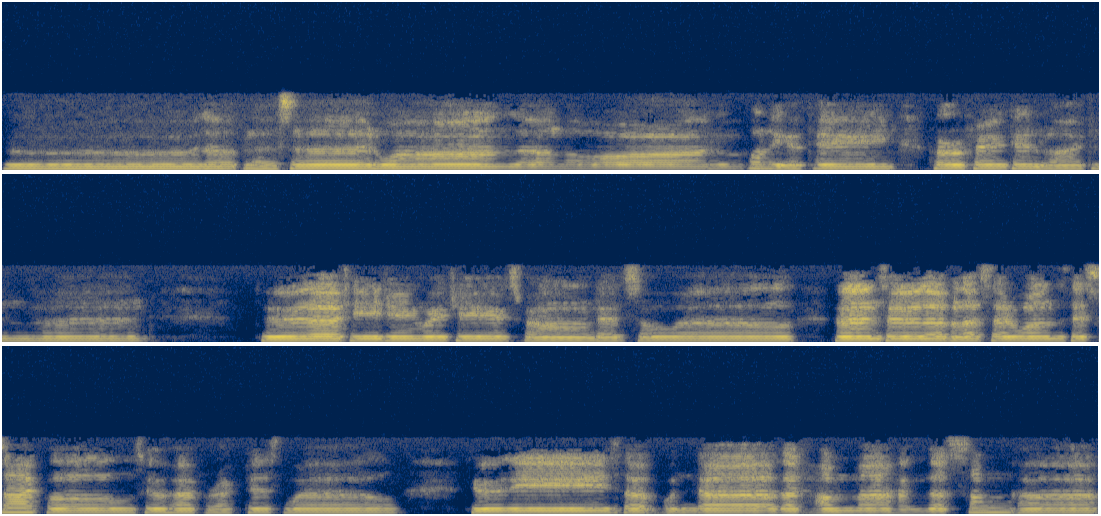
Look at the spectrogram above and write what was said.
through the blessed one, the Lord, who attained perfect enlightenment, to the teaching which he expounded so well, and to the blessed one's disciples who have practiced well. To these the Buddha, the Dhamma, and the Sangha,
